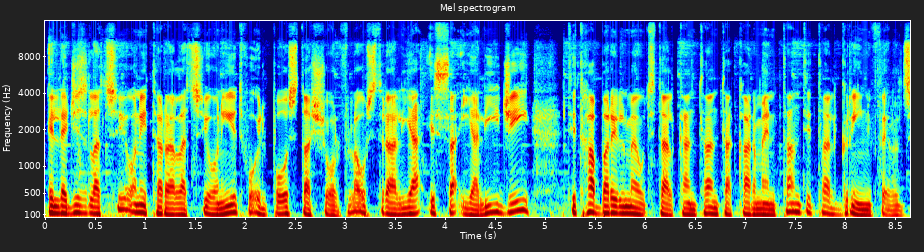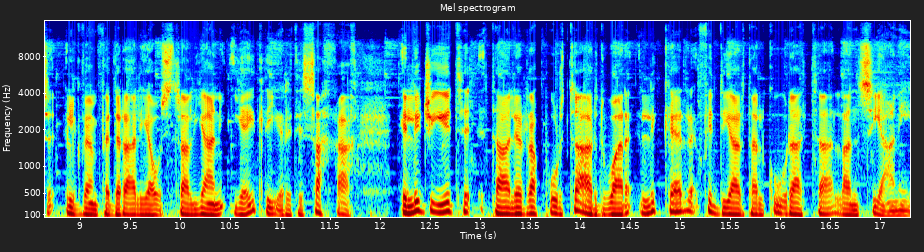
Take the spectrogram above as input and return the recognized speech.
Il-leġiżlazzjoni tar-relazzjonijiet fuq il-post tax-xogħol fl-Awstralja issa hija liġi titħabbar il-mewt tal-kantanta Carmen Tanti tal-Greenfields. Il-Gvern Federali Awstraljan jgħid li jrid isaħħaħ Il-liġijiet ta' l-irrappurtar dwar l-ikker fid-djar tal-kura ta' l-anzjani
